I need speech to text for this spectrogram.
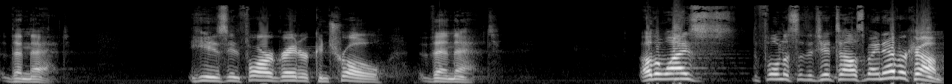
than that. He is in far greater control than that. Otherwise, the fullness of the Gentiles may never come.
